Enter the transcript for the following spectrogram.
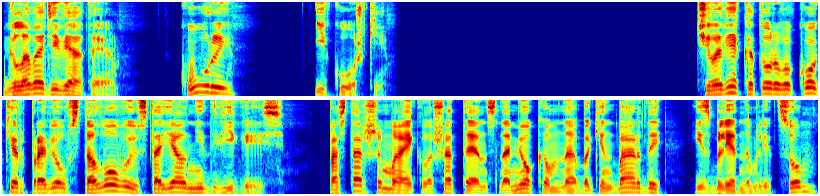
Глава девятая. Куры и кошки. Человек, которого Кокер провел в столовую, стоял, не двигаясь. Постарше Майкла, шатен с намеком на бакенбарды и с бледным лицом,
